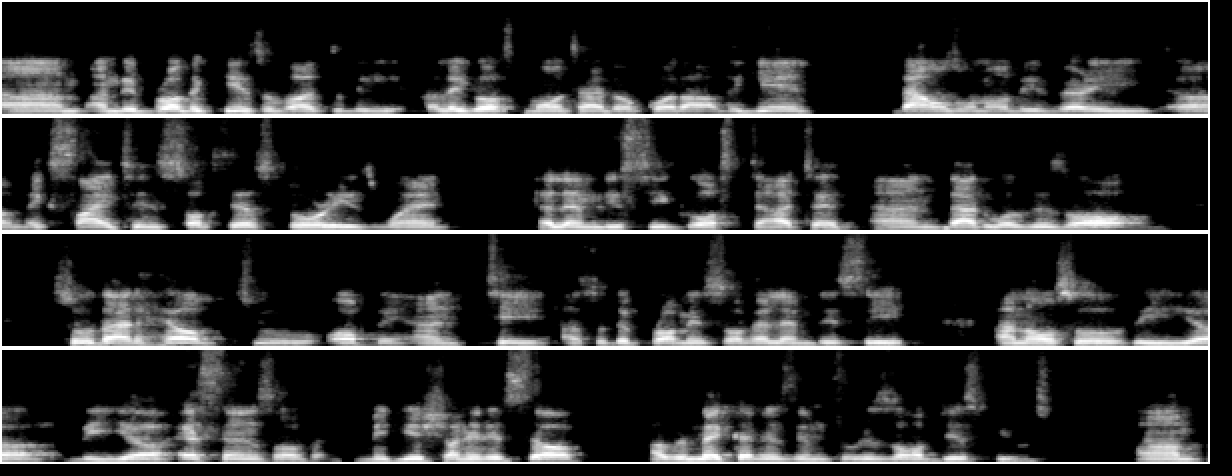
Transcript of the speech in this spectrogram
Um, and they brought the case over to the Lagos Multi-Door Courthouse. Again, that was one of the very um, exciting success stories when LMDC got started and that was resolved. So that helped to up the ante as to the promise of LMDC and also the, uh, the uh, essence of mediation in itself as a mechanism to resolve disputes. Um,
